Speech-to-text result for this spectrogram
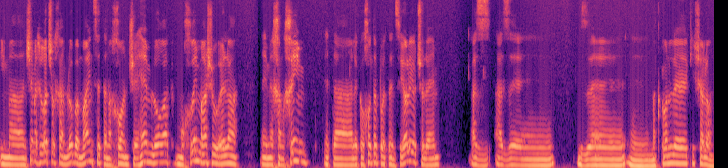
אם האנשי מכירות שלך הם לא ב mindset הנכון שהם לא רק מוכרים משהו אלא הם מחנכים את הלקוחות הפוטנציאליות שלהם אז אז אה, זה אה, מתכון לכישלון.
